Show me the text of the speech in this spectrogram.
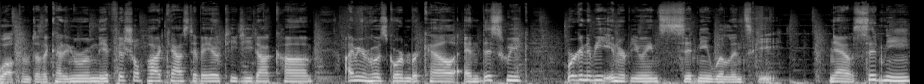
Welcome to The Cutting Room, the official podcast of AOTG.com. I'm your host, Gordon Burkell, and this week we're going to be interviewing Sidney Wolinsky. Now, Sidney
